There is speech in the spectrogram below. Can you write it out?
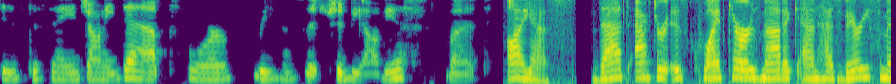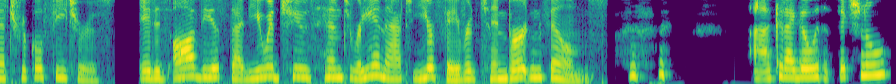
is to say Johnny Depp for reasons that should be obvious, but. Ah, yes, that actor is quite charismatic and has very symmetrical features. It is obvious that you would choose him to reenact your favorite Tim Burton films. uh, could I go with a fictional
